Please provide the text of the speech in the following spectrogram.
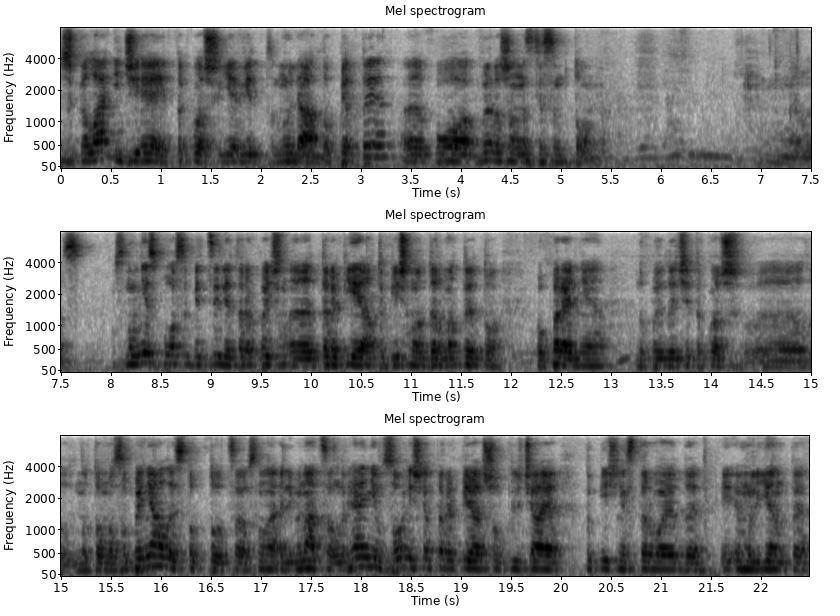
Шкала EGA також є від 0 до 5 е, по вираженості симптомів. Е, Основні способи цілі е, терапії атопічного дерматиту попередні доповідачі також на тому зупинялись. Тобто це основна елімінація алергенів, зовнішня терапія, що включає топічні стероїди і емульєнти.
